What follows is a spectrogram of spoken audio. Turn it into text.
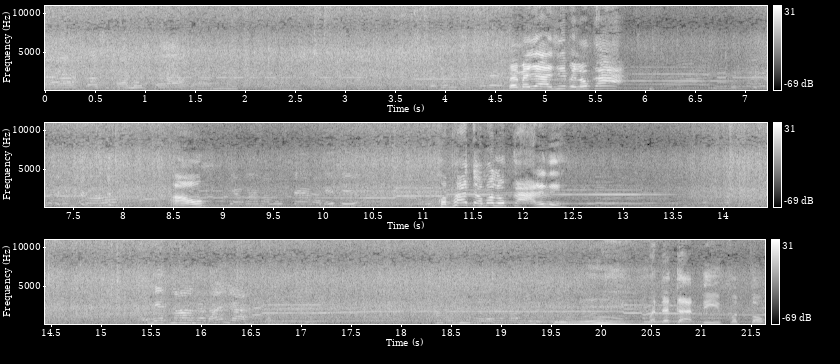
บ้านเรา สิมาลบข้าวบ้านนี้จะได้สิมาได้แต่แม่ย่าชีเป็นโลกาเอาจะว่ามาลบข้าวได้สิคนพาจะมาโลกาเลยนี่เฮ็ดมาได้ได้ยันคนอืมบรรยากาศดีฝนตก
